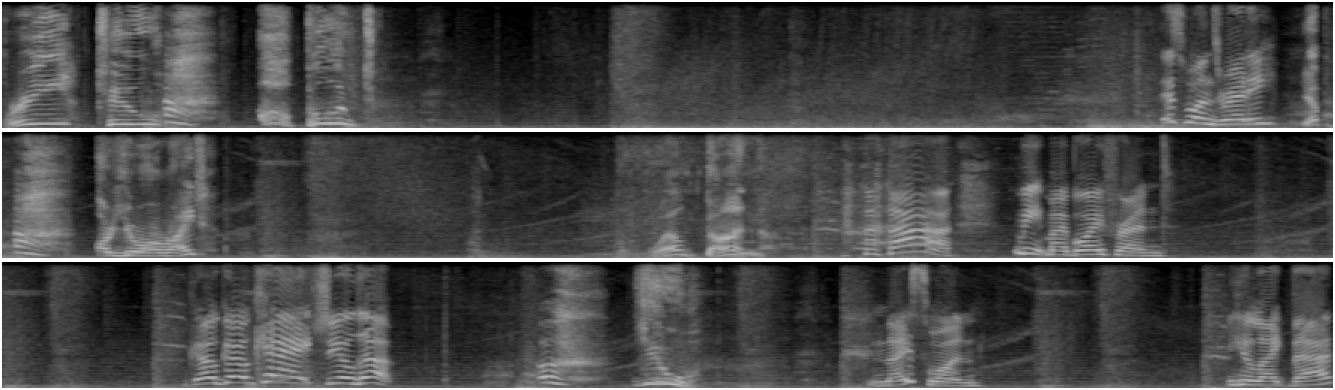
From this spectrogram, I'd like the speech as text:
Three, two. Ah. oh, Bloot! This one's ready. Yep. Ah. Are you alright? Well done. Ha! Meet my boyfriend. Go, go, Kay! Shield up! Ugh. You! Nice one. You like that?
